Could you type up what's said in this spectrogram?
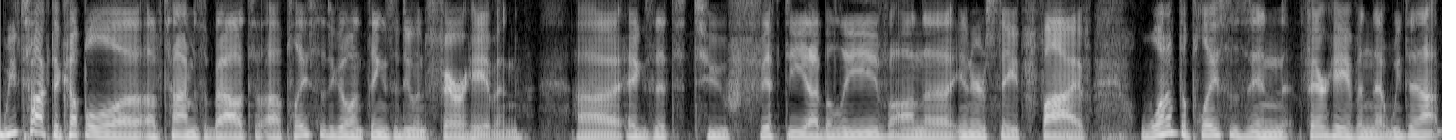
we've talked a couple uh, of times about uh, places to go and things to do in Fairhaven. Uh, exit 250, I believe, on the Interstate 5. One of the places in Fairhaven that we did not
